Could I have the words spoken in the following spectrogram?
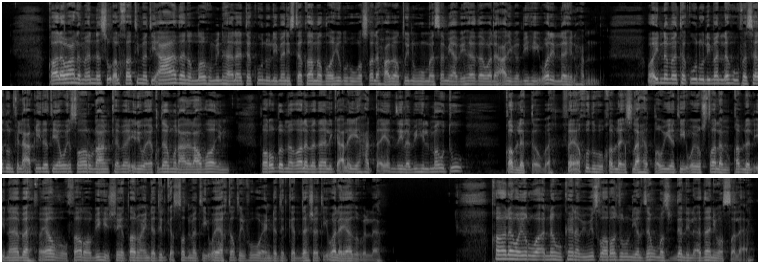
قال واعلم أن سوء الخاتمة أعاذنا الله منها لا تكون لمن استقام ظاهره وصلح باطنه ما سمع بهذا ولا علم به ولله الحمد. وإنما تكون لمن له فساد في العقيدة أو إصرار على الكبائر وإقدام على العظائم. فربما غلب ذلك عليه حتى ينزل به الموت قبل التوبة فيأخذه قبل إصلاح الطوية ويصطلم قبل الإنابة فيظفر به الشيطان عند تلك الصدمة ويختطفه عند تلك الدهشة والعياذ بالله. قال ويروى أنه كان بمصر رجل يلزم مسجدا للأذان والصلاة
